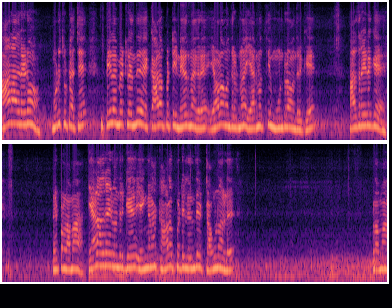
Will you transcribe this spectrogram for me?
ஆறாவது ரைடும் முடிச்சு விட்டாச்சு. பீலம்பேட்ல இருந்து காலப்பட்டி நேரு நகர் எவ்வளோ வந்திருக்குன்னா இரநூத்தி மூணு ரூபா வந்திருக்கு. அடுத்த ரைடுக்கு வெயிட் பண்ணலாமா? ஏழாவது ரைடு வந்திருக்கு. எங்கன்னா காலப்பட்டியில இருந்து டவுன் ஹாலு போலாமா?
